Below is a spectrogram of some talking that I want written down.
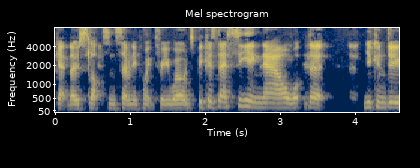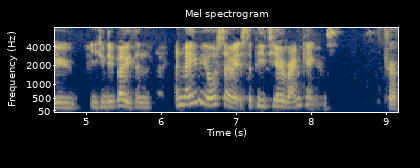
get those slots in 70.3 worlds because they're seeing now that you can do you can do both and and maybe also it's the PTO rankings. True.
